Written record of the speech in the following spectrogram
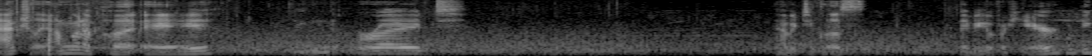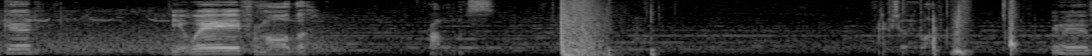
Actually, I'm gonna put a Maybe over here would be good. Be away from all the problems. Actually, hold on. Remove.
